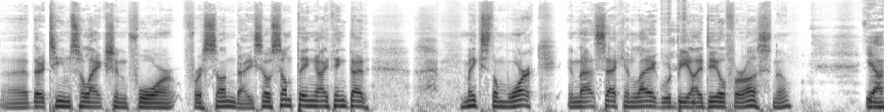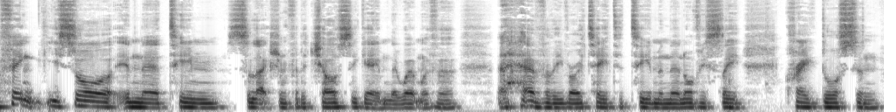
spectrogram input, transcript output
uh, their team selection for for Sunday. So something I think that makes them work in that second leg would be ideal for us. No. Yeah, I think you saw in their team selection for the Chelsea game, they went with a, a heavily rotated team, and then obviously Craig Dawson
